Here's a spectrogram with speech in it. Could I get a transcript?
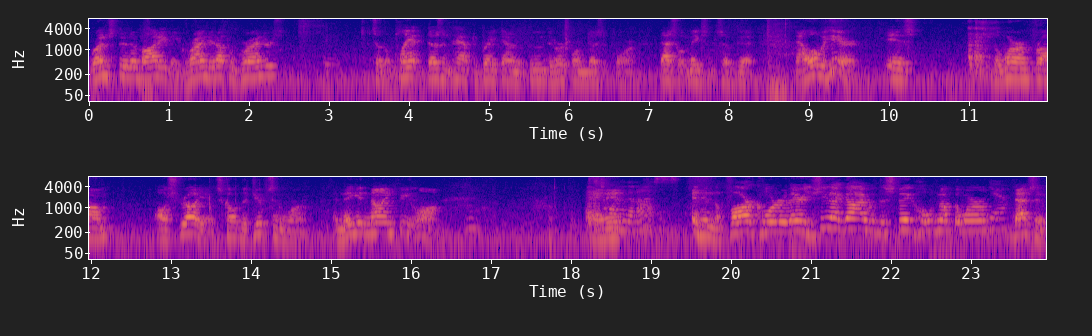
runs through their body. They grind it up with grinders, so the plant doesn't have to break down the food. The earthworm does it for them. That's what makes them so good. Now over here is the worm from Australia. It's called the Gippsland worm, and they get nine feet long. Taller it, than us. And in the far corner there, you see that guy with the stick holding up the worm? Yeah. That's him.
